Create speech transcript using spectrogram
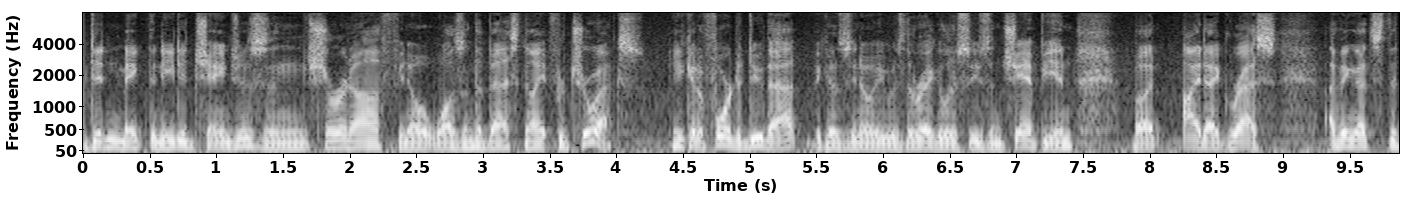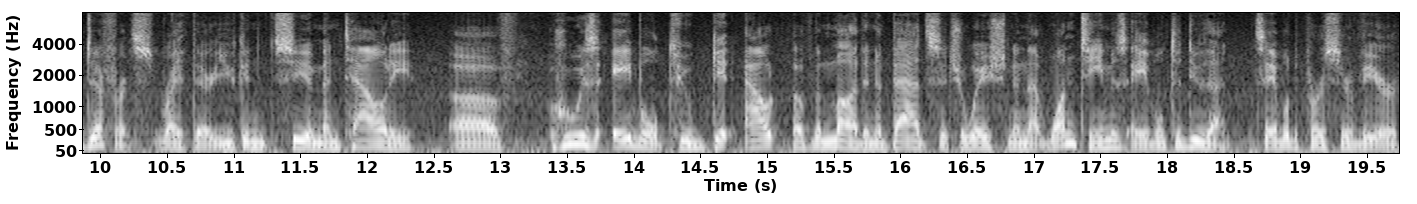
didn't make the needed changes. And sure enough, you know, it wasn't the best night for Truex. He can afford to do that because, you know, he was the regular season champion, but I digress. I think that's the difference right there. You can see a mentality of who is able to get out of the mud in a bad situation, and that one team is able to do that. It's able to persevere,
